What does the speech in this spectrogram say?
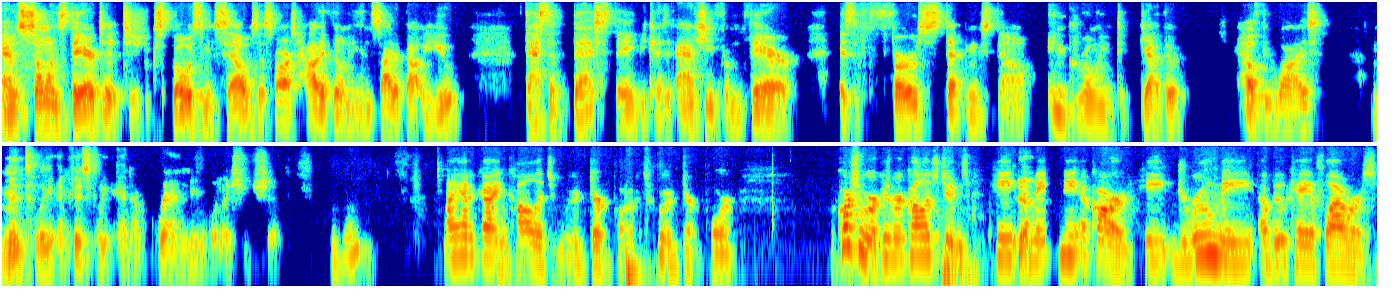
And Mhm. if someone's there to, to expose themselves as far as how they feel on the inside about you, that's the best thing because actually from there is the first stepping stone in growing together, healthy wise, mentally and physically in a brand new relationship. Mhm. I had a guy in college. We were dirt poor. We were dirt poor. Of course we were, because we were college students. He Yeah. made me a card. He drew me a bouquet of flowers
